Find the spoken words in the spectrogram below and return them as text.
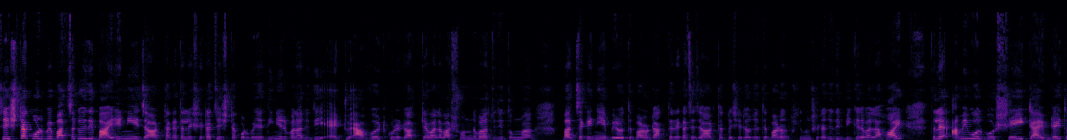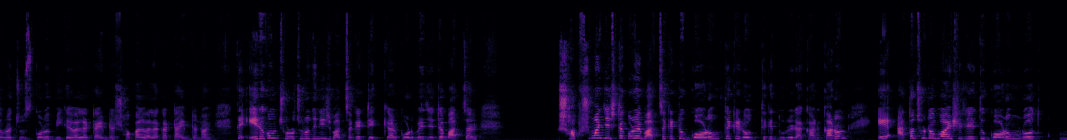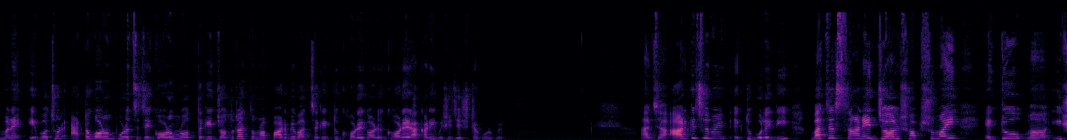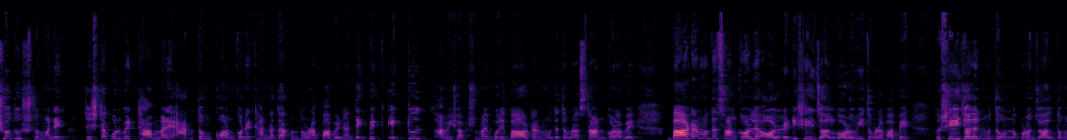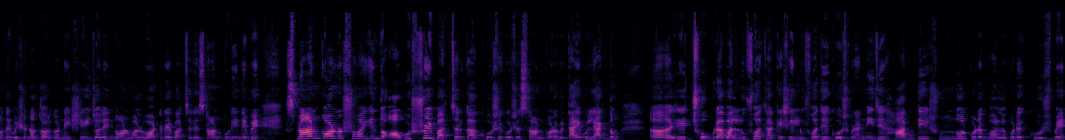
চেষ্টা করবে। বাচ্চাকে যদি বাইরে নিয়ে যাওয়ার থাকে, তাহলে সেটা চেষ্টা করবে যে দিনের বেলা যদি একটু অ্যাভয়েড করে রাত্রেবেলা বা সন্ধ্যেবেলা যদি তোমরা বাচ্চাকে নিয়ে বেরোতে পারো, ডাক্তারের কাছে যাওয়ার থাকলে সেটাও যেতে পারো। কিন্তু সেটা যদি বিকেলবেলা হয়, তাহলে আমি বলব সেই টাইমটাই তোমরা চুজ করো। বিকেলবেলার টাইমটা সকালবেলাকার টাইমটা নয়। তো এরকম ছোটো ছোটো জিনিস বাচ্চাকে টেক কেয়ার করবে, যেটা বাচ্চার সবসময় চেষ্টা করবে বাচ্চাকে একটু গরম থেকে রোদ থেকে দূরে রাখার। কারণ এ এত ছোট বয়সে যেহেতু গরম রোদ মানে এবছর এত গরম পড়েছে যে গরম রোদ থেকে যতটা তোমরা পারবে বাচ্চাকে একটু ঘরে ঘরে ঘরে রাখারই বেশি চেষ্টা করবে। আচ্ছা আর কিছু আমি একটু বলে দিই। বাচ্চার স্নানের জল সবসময় একটু ঈষৎ উষ্ণ মানে চেষ্টা করবে মানে একদম কনকনে ঠান্ডা তো এখন তোমরা পাবে না। দেখবে একটু, আমি সবসময় বলি বারোটার মধ্যে তোমরা স্নান করাবে। বারোটার মধ্যে স্নান করালে অলরেডি সেই জল গরমই তোমরা পাবে। তো সেই জলের মধ্যে অন্য কোনো জল তোমাদের মেশানোর দরকার নেই। সেই জলে নর্মাল ওয়াটারে বাচ্চাকে স্নান করিয়ে নেবে। স্নান করানোর সময় কিন্তু অবশ্যই বাচ্চার গা ঘষে ঘষে স্নান করাবে। তাই বলে একদম যে ছোবড়া বা লুফা থাকে সেই লুফা দিয়ে ঘষবে না। নিজের হাত দিয়ে সুন্দর করে ভালো করে ঘষবে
